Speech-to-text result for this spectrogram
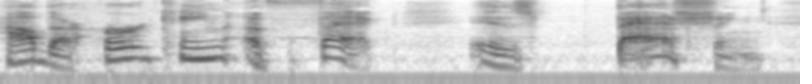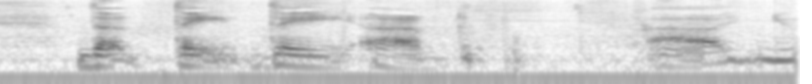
how the hurricane effect is bashing the the the uh, uh, you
